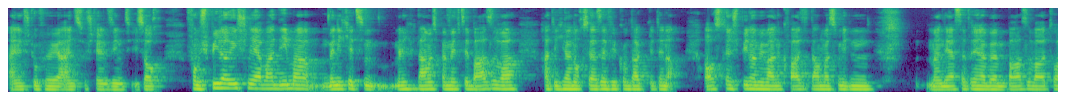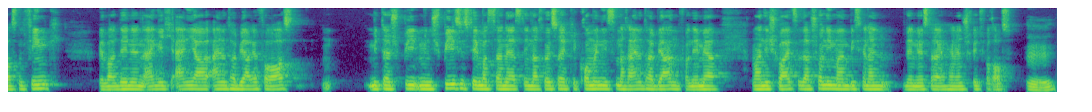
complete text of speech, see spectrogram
eine Stufe höher einzustellen sind. Ist auch vom Spielerischen her waren die immer, wenn ich jetzt, wenn ich damals beim FC Basel war, hatte ich ja noch sehr, sehr viel Kontakt mit den Austrian-Spielern. Wir waren quasi damals mit dem, mein erster Trainer beim Basel war Thorsten Fink. Wir waren denen eigentlich ein Jahr, eineinhalb Jahre voraus mit, der Spiel, mit dem Spielsystem, was dann erst nach Österreich gekommen ist, nach eineinhalb Jahren. Von dem her waren die Schweizer da schon immer ein bisschen ein, den Österreichern einen Schritt voraus. Mhm.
